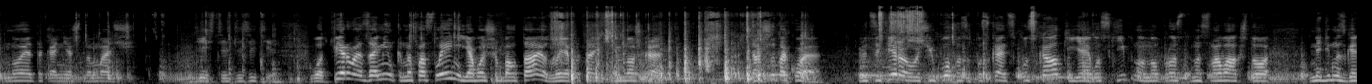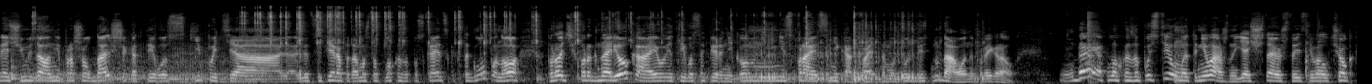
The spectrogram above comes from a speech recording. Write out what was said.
Ну это, конечно, матч 10 из 10. Вот, первая заминка на фастлейне, я больше болтаю, но я пытаюсь немножко... Да что такое? Люцифера очень плохо запускает спускалки, я его скипну, но просто на словах, что ни один из горячего металла не прошел дальше, как-то его скипать а, Люцифера, потому что плохо запускается, как-то глупо, но против Рагнарёка, а это его соперник, он не справится никак, поэтому тут, ну да, он и проиграл. Да, я плохо запустил, но это не важно. Я считаю, что если волчок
